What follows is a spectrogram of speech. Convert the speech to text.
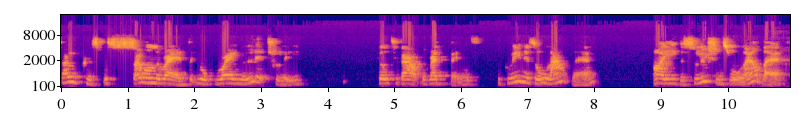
focus was so on the red that your brain literally filtered out the red things. The green is all out there, i.e. the solutions are all out there,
